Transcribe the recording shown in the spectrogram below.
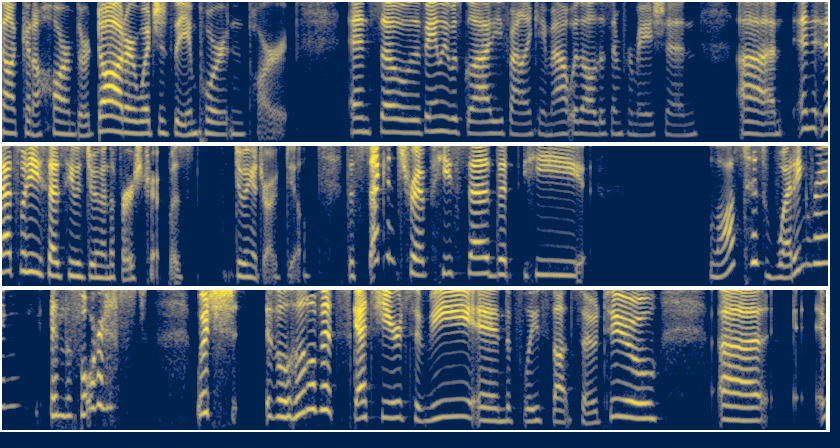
not going to harm their daughter, which is the important part. And so the family was glad he finally came out with all this information. Uh, and that's what he says he was doing on the first trip was doing a drug deal. The second trip, he said that he lost his wedding ring in the forest, which is a little bit sketchier to me, and the police thought so too. Uh, it,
